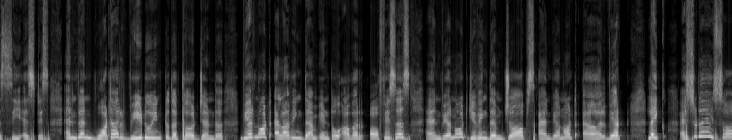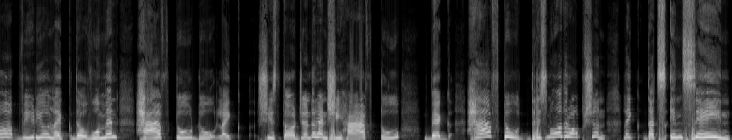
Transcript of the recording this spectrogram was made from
sc sts and then what are we doing to the third gender? We are not allowing them into our offices and we are not giving them jobs and we are not uh, we are like yesterday i saw a video like the women have to do like she's third gender and she have to beg. Have to. There is no other option. Like that's insane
